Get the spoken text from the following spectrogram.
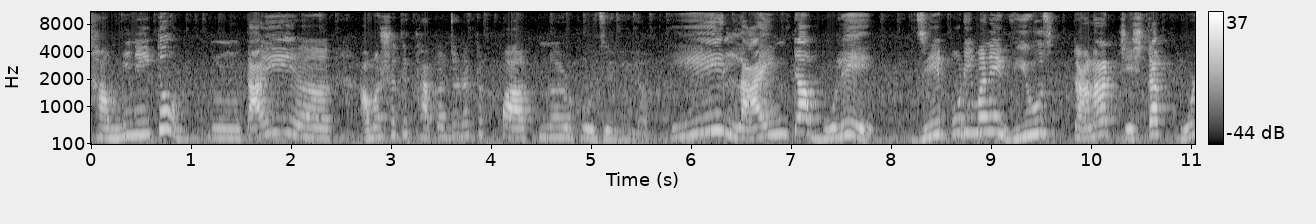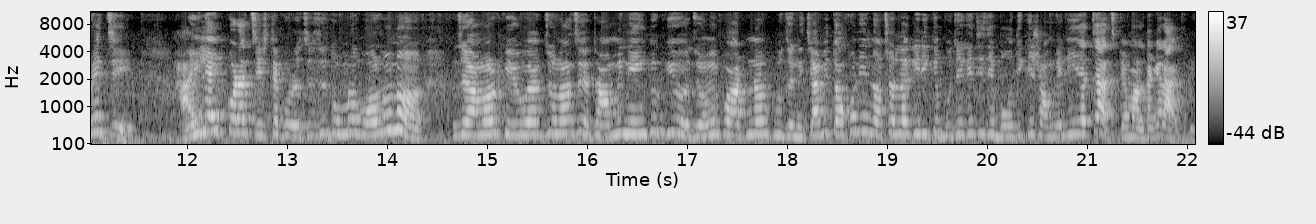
ঠাম্মি নেই তো। তাই আমার সাথে থাকার জন্য একটা পার্টনার খুঁজে নিলাম। এই লাইনটা বলে যে পরিমাণে ভিউজ টানার চেষ্টা করেছে হাইলাইট করার চেষ্টা করেছে যে তোমরা বলো না যে আমার কেউ একজন আছে ঠাম্মি নেই তো কি হয়েছে? আমি পার্টনার খুঁজে নিচ্ছি। আমি তখনই নচল্লাগিরিকে বুঝে গেছি যে বৌদিকে সঙ্গে নিয়ে যাচ্ছে, আজকে মালটাকে রাখবে।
